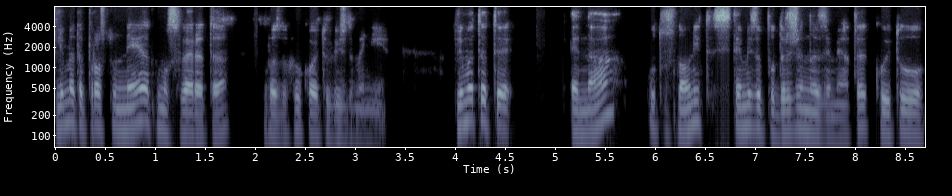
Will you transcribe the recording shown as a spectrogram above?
Климата просто не е атмосферата, въздуха, който виждаме ние. Климатът е една от основните системи за поддържане на Земята, които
